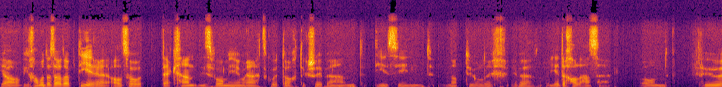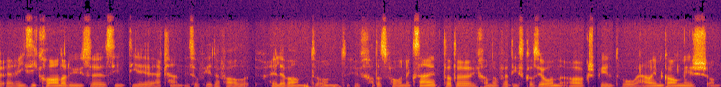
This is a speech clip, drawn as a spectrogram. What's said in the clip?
Ja, wie kann man das adaptieren? Also die Erkenntnisse, die wir im Rechtsgutachten geschrieben haben, die sind natürlich, eben, jeder kann lesen. Und für eine Risikoanalyse sind die Erkenntnisse auf jeden Fall relevant. Und ich habe das vorhin gesagt, oder? Ich habe auf eine Diskussion angespielt, die auch im Gang ist. Und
